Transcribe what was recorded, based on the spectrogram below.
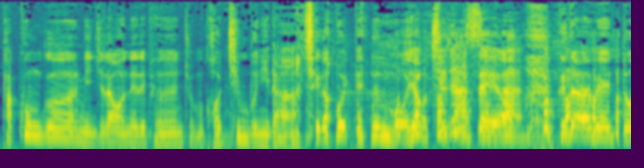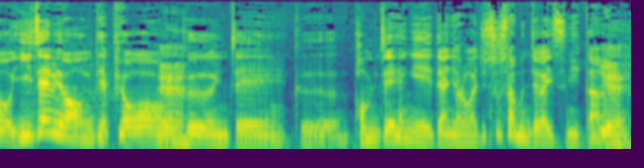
박홍근 민주당 원내대표는 좀 거친 분이라 제가 볼 때는 뭐 협치지 않세요. 네. 그 다음에 또 이재명 대표 예. 그 이제 그 범죄 행위에 대한 여러 가지 수사 문제가 있으니까 예.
